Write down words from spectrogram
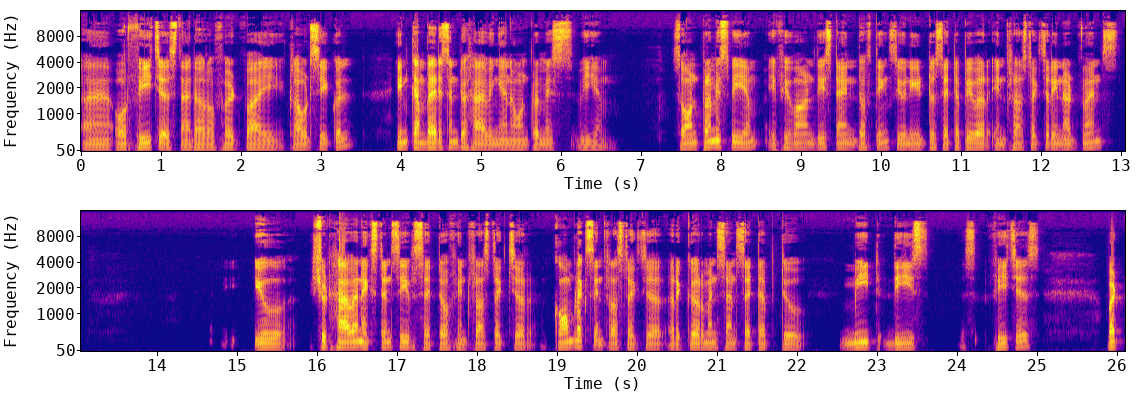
uh, or features that are offered by Cloud SQL in comparison to having an on-premise VM. So on-premise VM, if you want these kind of things, you need to set up your infrastructure in advance. You should have an extensive set of infrastructure, complex infrastructure requirements and setup to meet these features. But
